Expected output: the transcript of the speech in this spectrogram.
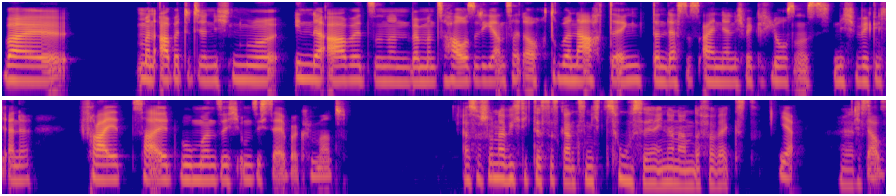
weil man arbeitet ja nicht nur in der Arbeit, sondern wenn man zu Hause die ganze Zeit auch drüber nachdenkt, dann lässt es einen ja nicht wirklich los und es ist nicht wirklich eine freie Zeit, wo man sich um sich selber kümmert. Also schon wichtig, dass das Ganze nicht zu sehr ineinander verwächst. Ja, ja ich glaube.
